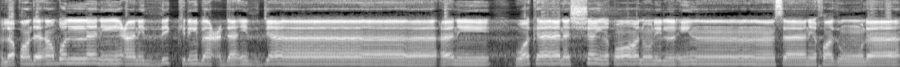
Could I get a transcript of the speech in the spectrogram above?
لقد أضلني عن الذكر بعد إذ جاءني وكان الشيطان للإنسان خذولا.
